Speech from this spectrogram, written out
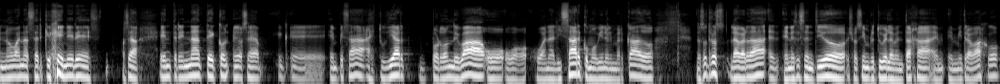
no van a hacer que generes, o sea, entrenate, con, o sea, eh, empezar a estudiar por dónde va o, analizar cómo viene el mercado. Nosotros, la verdad, en, ese sentido, yo siempre tuve la ventaja en, mi trabajo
